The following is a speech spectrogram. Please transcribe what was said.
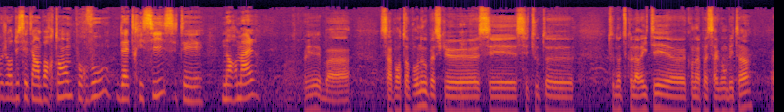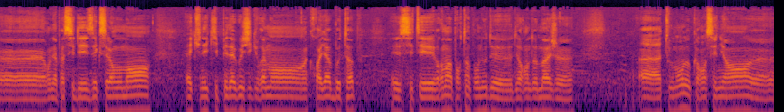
Aujourd'hui, c'était important pour vous d'être ici. C'était normal? Oui, bah, c'est important pour nous parce que c'est c'est toute, euh, toute notre scolarité euh, qu'on a passée à Gambetta. Euh, on a passé des excellents moments avec une équipe pédagogique vraiment incroyable, au top. Et c'était vraiment important pour nous de, rendre hommage euh, à tout le monde, aux corps enseignants, euh,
